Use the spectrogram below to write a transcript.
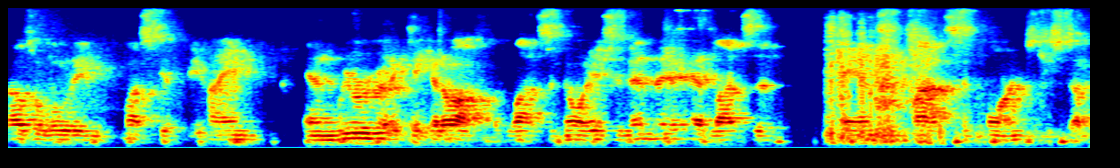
muzzle loading musket behind and we were going to kick it off with lots of noise. And then they had lots of bands and pots and horns and stuff.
